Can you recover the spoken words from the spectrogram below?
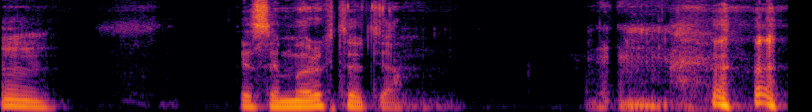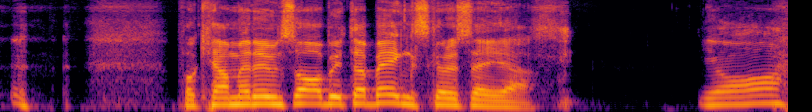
Mm. Det ser mörkt ut ja. på Kameruns avbytarbänk ska du säga. Ja,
